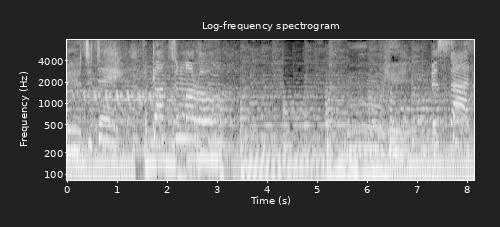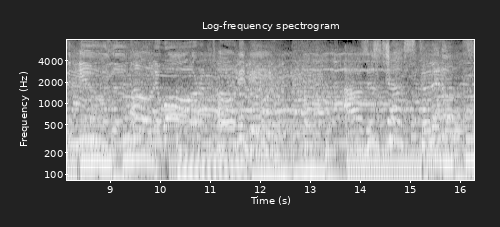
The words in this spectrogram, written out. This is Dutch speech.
Fear today, forgot tomorrow. Ooh, here, beside the news of holy war and holy me, ours is just a little.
